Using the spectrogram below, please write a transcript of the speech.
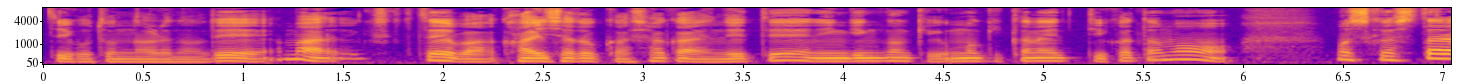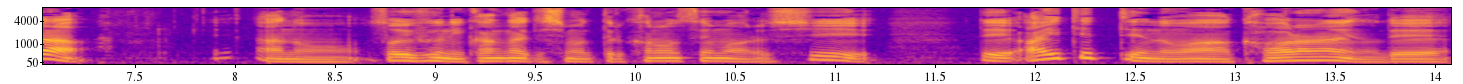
ていうことになるのでまあ例えば会社とか社会に出て人間関係がうまくいかないっていう方ももしかしたらあのそういうふうに考えてしまってる可能性もあるしで相手っていうのは変わらないので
